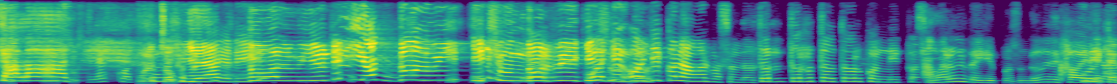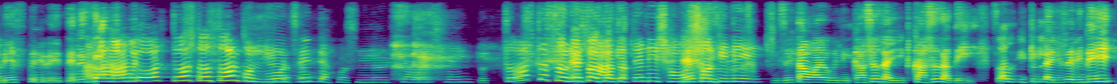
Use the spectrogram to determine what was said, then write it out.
শালার কত মনে সুন্দর চোখ- একদল মেয়ে একদল মেয়ে। কি সুন্দর রে কি সুন্দর। ওই দিক করলে আমার পছন্দ। তোর তোর তোর তোর কোন দিক পছন্দ? আমারও বেরি পছন্দ। ওই যে খাওয়াই একটা ড্রেস তৈরি হইছে রে জামা তোর তোর তোর তোর কোন দিক মোর পছন্দ? যেটা তোর তো চরিত্র চল, চল, চল। আগেতে সমস্যা শোন। ছিলি। যে তাও আয় ওই কাছে যাই কাছে যা দেখি। চল একটু লাইটে সাইডে দেখি।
